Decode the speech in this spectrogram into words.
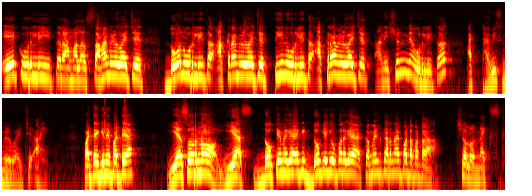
एक उरली तर आम्हाला सहा मिळवायचेत दोन उरली तर अकरा मिळवायचे तीन उरली तर अकरा मिळवायचेत आणि शून्य उरली तर अठ्ठावीस मिळवायचे आहे. पट्या की नाही पट्या यस और नो यस डोके में गया कि डोके के ऊपर गया? कमेंट करना है पटापटा। चलो नेक्स्ट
